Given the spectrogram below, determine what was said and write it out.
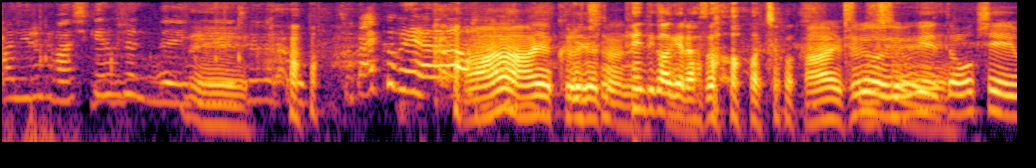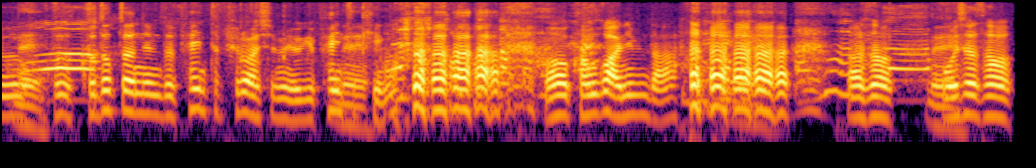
아니 이렇게 맛있게 해주셨는데 이게 네. 저희가 또, 좀 깔끔해야. 아, 아니 좀 않아요. 페인트 가게라서 좀. 아 그리고 무슨- 여기 또 혹시 네. 구, 구독자님들 페인트 필요하시면 여기 페인트 네. 킹. 어 광고 아닙니다. 와서 네. 오셔서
